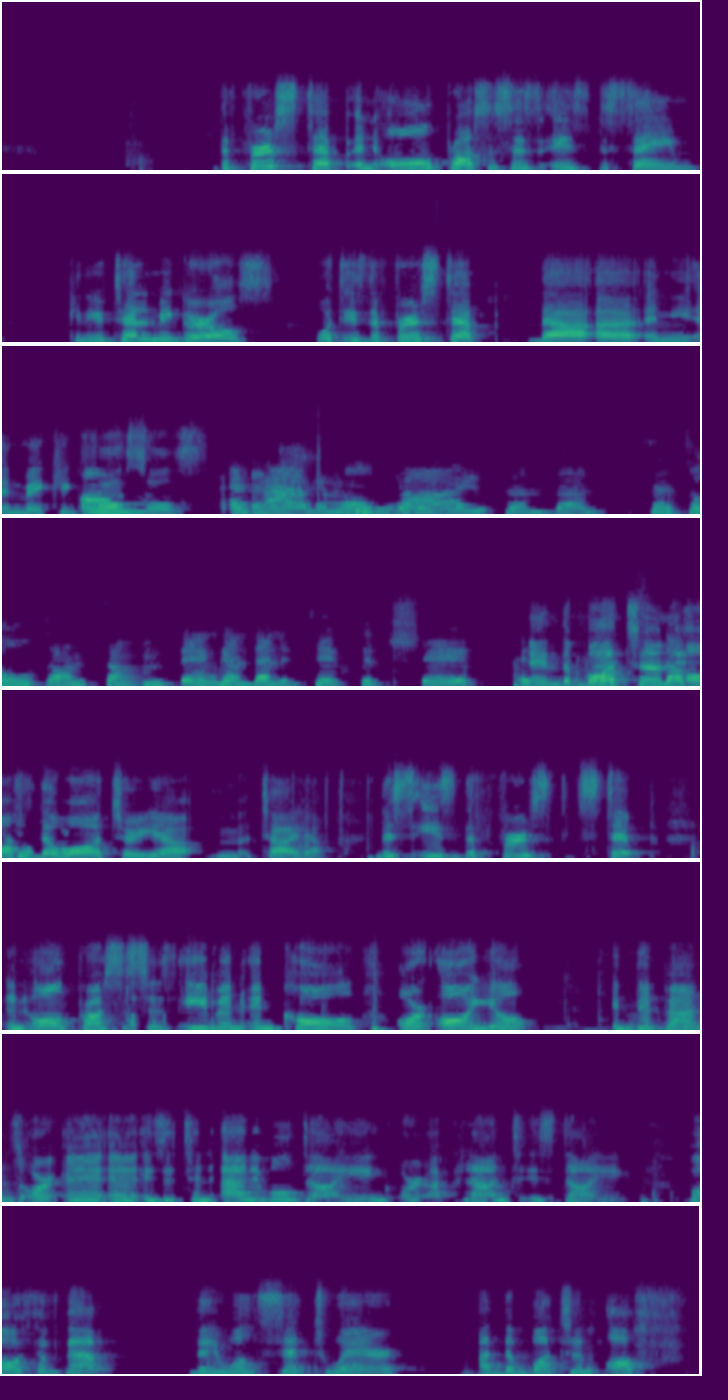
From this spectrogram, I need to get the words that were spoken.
The first step in all processes is the same. Can you tell me, girls, what is the first step that uh, in, in making Um, fossils? An animal dies and then settles on something and then it takes its shape. It in the bottom of the it. water, yeah, Talia. This is the first step in all processes, even in coal or oil. It depends, or uh, uh, is it an animal dying or a plant is dying? Both of them, they will sit where at the bottom of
